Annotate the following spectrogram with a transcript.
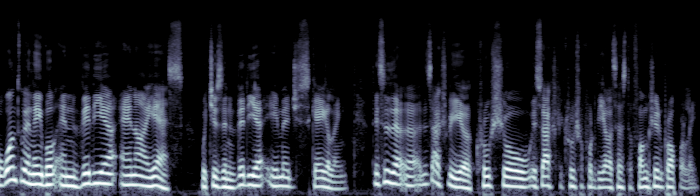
We want to enable NVIDIA NIS, which is NVIDIA image scaling. This is a, uh, this is actually a crucial, it's actually crucial for DLSS to function properly.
